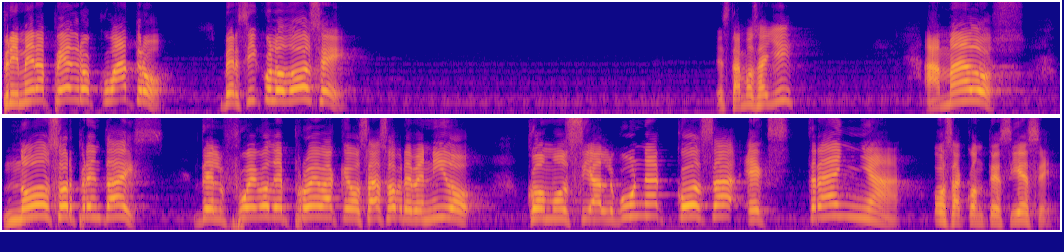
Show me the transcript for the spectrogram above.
Primera Pedro 4, versículo 12. ¿Estamos allí? Amados, no os sorprendáis del fuego de prueba que os ha sobrevenido, como si alguna cosa extraña os aconteciese,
